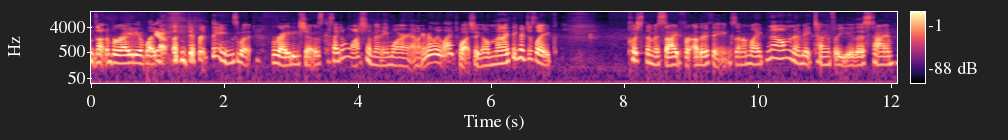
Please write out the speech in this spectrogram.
not a variety of like Yeah. different things, but variety shows because I don't watch them anymore, and I really liked watching them, and I think I just like pushed them aside for other things, and I'm like, no, I'm gonna make time for you this time.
